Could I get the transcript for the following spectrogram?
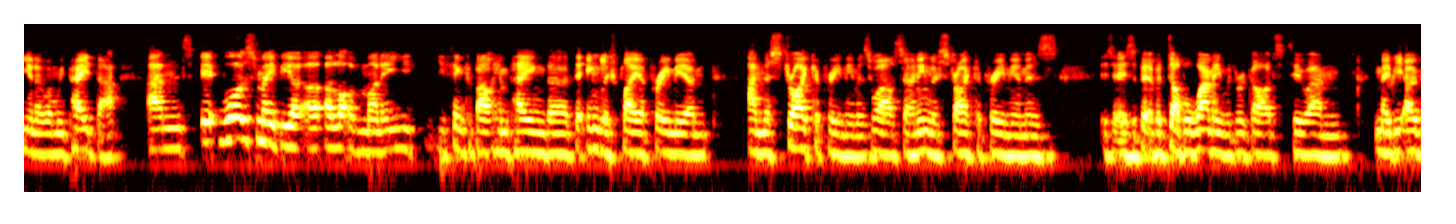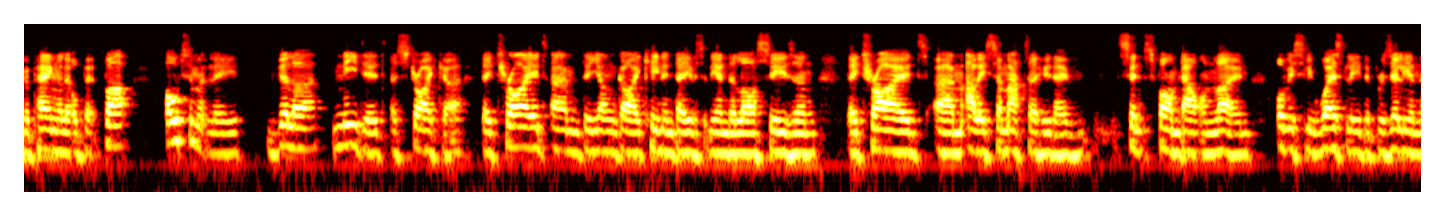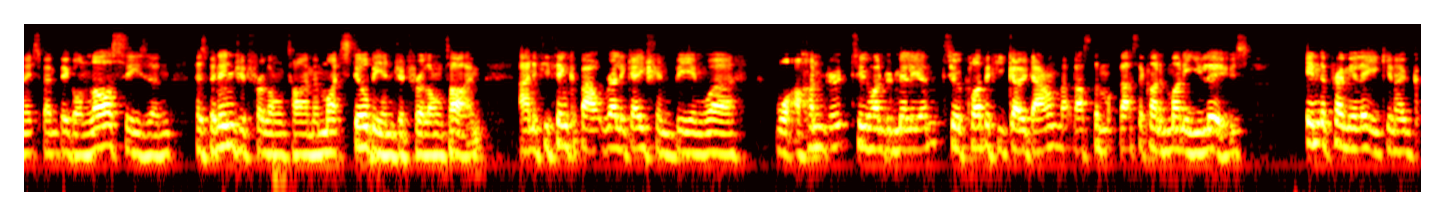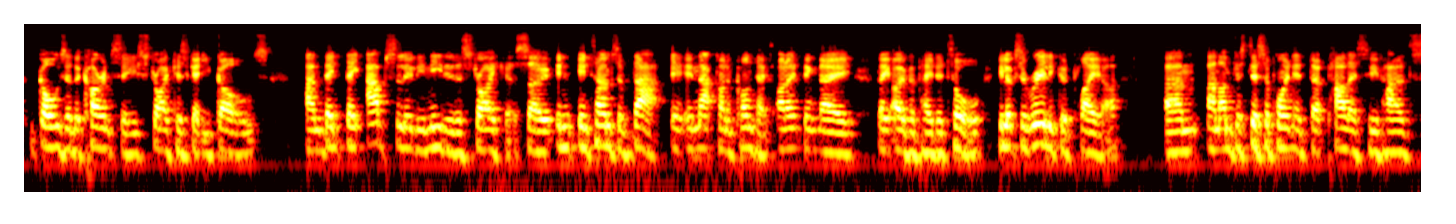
you know, when we paid that." And it was maybe a, a lot of money. You, you think about him paying the the English player premium and the striker premium as well. So an English striker premium is is, is a bit of a double whammy with regards to um, maybe overpaying a little bit, but ultimately Villa needed a striker. They tried um, the young guy Keinan Davis at the end of last season. They tried um, Ali Samatta, who they've since farmed out on loan. Obviously, Wesley, the Brazilian they spent big on last season, has been injured for a long time and might still be injured for a long time. And if you think about relegation being worth what 100, 200 million to a club, if you go down, that, that's the that's the kind of money you lose. In the Premier League, you know, goals are the currency. Strikers get you goals and they, they absolutely needed a striker. So in, in terms of that, in that kind of context, I don't think they they overpaid at all. He looks a really good player, um, and I'm just disappointed that Palace, who've had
